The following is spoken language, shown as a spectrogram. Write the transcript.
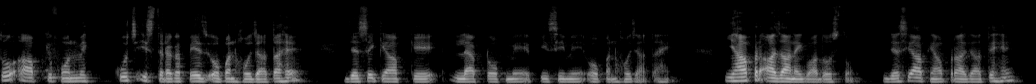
तो आपके फ़ोन में कुछ इस तरह का पेज ओपन हो जाता है। जैसे कि आपके लैपटॉप में, पीसी में ओपन हो जाता है। यहाँ पर आ जाने के बाद दोस्तों, जैसे आप यहाँ पर आ जाते हैं,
